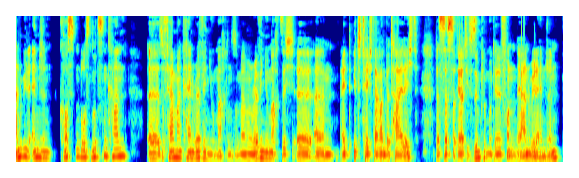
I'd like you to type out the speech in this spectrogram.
Unreal Engine kostenlos nutzen kann, äh, sofern man kein Revenue macht. Und so, wenn man Revenue macht, sich äh, ähm, ItTech daran beteiligt. Das ist das relativ simple Modell von der Unreal Engine.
